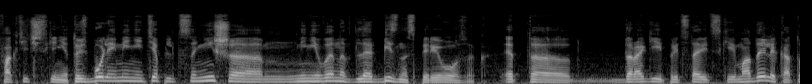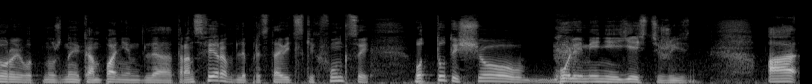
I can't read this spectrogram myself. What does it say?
фактически нет. То есть более-менее теплится ниша минивенов для бизнес-перевозок. Это дорогие представительские модели, которые вот нужны компаниям для трансферов, для представительских функций. Вот тут еще более-менее есть жизнь. А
